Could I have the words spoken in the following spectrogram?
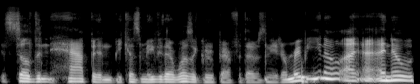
it still didn't happen because maybe there was a group effort that was needed. Or maybe you know i i know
